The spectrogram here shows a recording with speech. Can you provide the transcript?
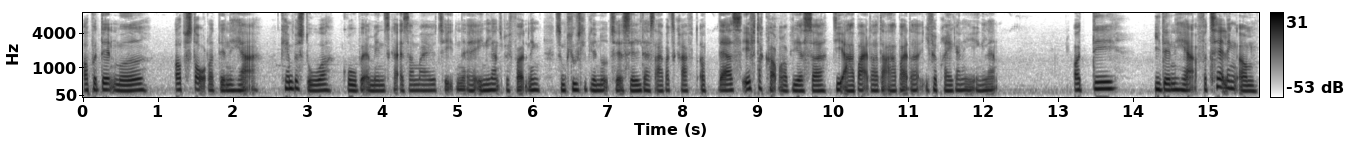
Og på den måde opstår der denne her kæmpe store gruppe af mennesker, altså majoriteten af Englands befolkning, som pludselig bliver nødt til at sælge deres arbejdskraft, og deres efterkommere bliver så de arbejdere, der arbejder i fabrikkerne i England. Og det i den her fortælling om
